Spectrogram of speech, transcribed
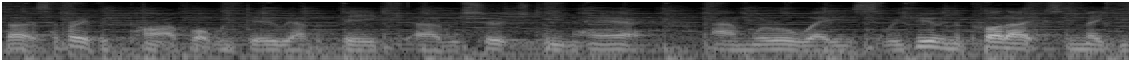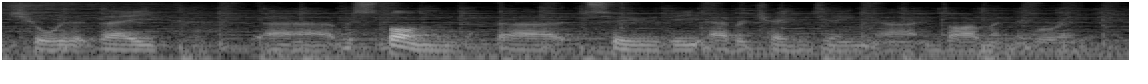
So it's a very big part of what we do. We have a big uh, research team here and we're always reviewing the products and making sure that they uh, respond uh, to the ever-changing uh, environment that we're in.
